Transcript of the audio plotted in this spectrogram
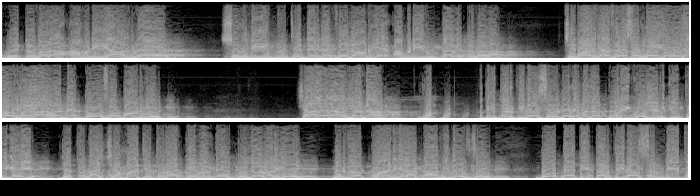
ਵੇਟਰ ਵਾਲਾ ਅਮਣੀ ਆਖਦਾ ਸੁਖਵੀਰ ਨੂੰ ਜਿੰਨੇ ਜਫੇ ਲਾਉਣਗੇ ਅਮਣੀ ਰੂਟਾ ਵੇਟਰ ਵਾਲਾ। ਜਿੰਨੇ ਜਫੇ ਸੁਖਵੀਰ ਨੂੰ 200 ਜਾਫੀ ਲਾਉਣਗੇ ਉਹਨੇ 200 ਪਾਉਣਗੇ। ਚੱਲ ਨਾ ਹੋ ਨਾ ਦੀ ਧਰਤੀ ਦੇ ਸੋਡੇ ਦੇ ਵੱਲੋਂ ਪੂਰੀ ਕੋਸ਼ਿਸ਼ ਕੀਤੀ ਗਈ ਜਿੱਤੋਂ ਦਾ ਸ਼ਮਾ ਜਿੱਤੋਂ ਦਾ ਕੇਵਲ ਤੇ ਬੁੱਲੇ ਵਰਗੇ ਮੇਰੇ ਵੱਲੋਂ ਪੁਆਇੰਟ ਜਿਹੜਾ ਢਾਬੀ ਦੇ ਹਿੱਸੇ ਦੋਦੇ ਦੀ ਧਰਤੀ ਦਾ ਸੰਦੀਪ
